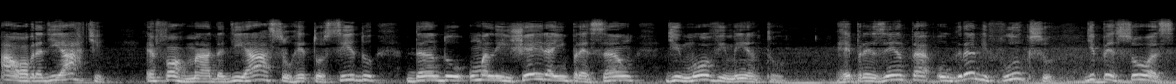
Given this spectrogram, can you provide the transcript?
A obra de arte é formada de aço retorcido, dando uma ligeira impressão de movimento. Representa o grande fluxo de pessoas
